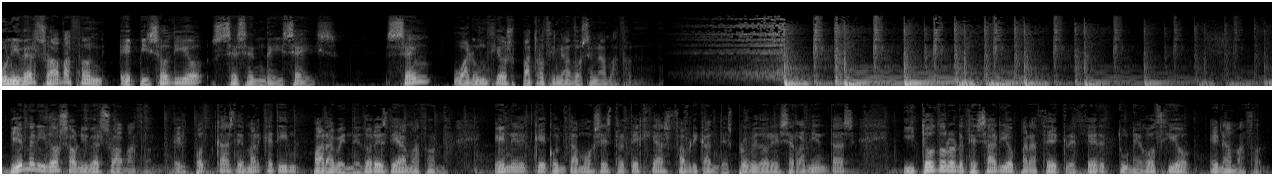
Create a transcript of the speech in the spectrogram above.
Universo Amazon, episodio 66. SEM o anuncios patrocinados en Amazon. Bienvenidos a Universo Amazon, el podcast de marketing para vendedores de Amazon, en el que contamos estrategias, fabricantes, proveedores, herramientas y todo lo necesario para hacer crecer tu negocio en Amazon.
